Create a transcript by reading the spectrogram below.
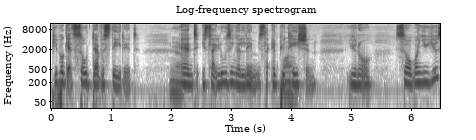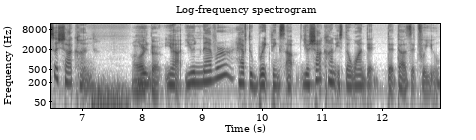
people get so devastated yeah. and it's like losing a limb it's like amputation you know so when you use a shadchan I you, like that. yeah you never have to break things up your shadchan is the one that that does it for you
